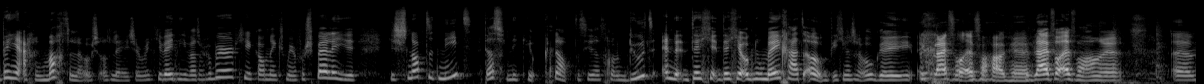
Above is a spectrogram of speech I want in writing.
ben je eigenlijk machteloos als lezer. Want je weet niet wat er gebeurt. Je kan niks meer voorspellen. Je, je snapt het niet. Dat vind ik heel knap. Dat hij dat gewoon doet. En dat je, dat je ook nog meegaat ook. Dat je zo, oké, Ik blijf wel even ik hangen. blijf wel even hangen. Ehm,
